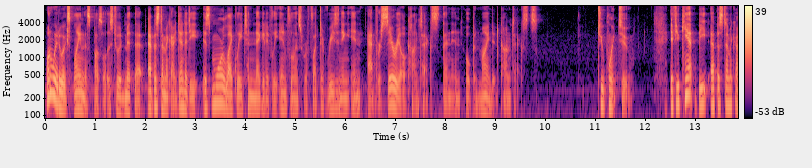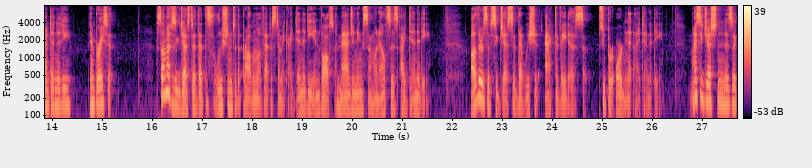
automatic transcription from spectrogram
One way to explain this puzzle is to admit that epistemic identity is more likely to negatively influence reflective reasoning in adversarial contexts than in open minded contexts. 2.2 If you can't beat epistemic identity, embrace it. Some have suggested that the solution to the problem of epistemic identity involves imagining someone else's identity. Others have suggested that we should activate a superordinate identity. My suggestion is a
